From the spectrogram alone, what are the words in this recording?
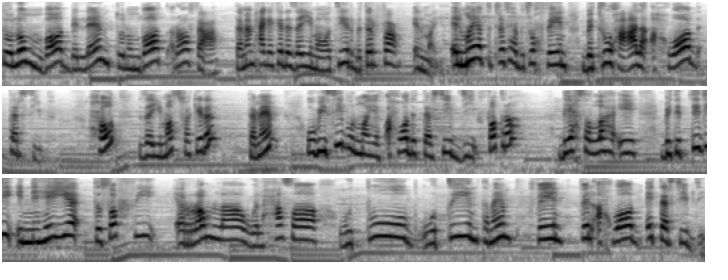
طلمبات باللام طلمبات رافعة تمام؟ حاجة كده زي مواتير بترفع المية. المية بتترفع بتروح فين؟ بتروح على أحواض ترسيب. حوض زي مصفى كده تمام؟ وبيسيبوا المية في أحواض الترسيب دي فترة بيحصل لها إيه؟ بتبتدي إن هي تصفي الرملة والحصى والطوب والطين تمام؟ فين؟ في الأحواض الترسيب دي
